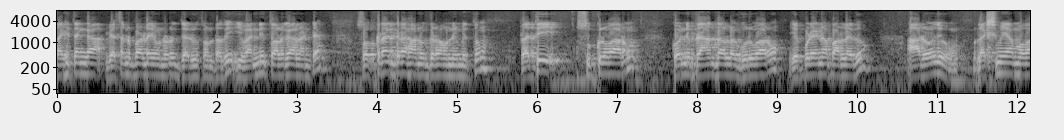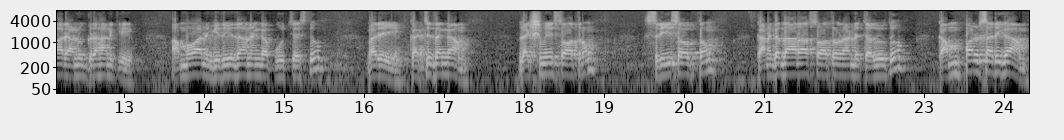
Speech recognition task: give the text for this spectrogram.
రహితంగా వ్యసనపడే ఉండడం జరుగుతుంటుంది. ఇవన్నీ తొలగాలంటే శుక్రగ్రహ అనుగ్రహం నిమిత్తం ప్రతి శుక్రవారం కొన్ని ప్రాంతాల్లో గురువారం ఎప్పుడైనా పర్లేదు ఆ రోజు లక్ష్మీ అమ్మవారి అనుగ్రహానికి అమ్మవారిని విధి విధానంగా పూజ చేస్తూ మరి ఖచ్చితంగా లక్ష్మీ స్తోత్రం శ్రీ సూక్తం కనకదారా స్తోత్రం లాంటి చదువుతూ కంపల్సరిగా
